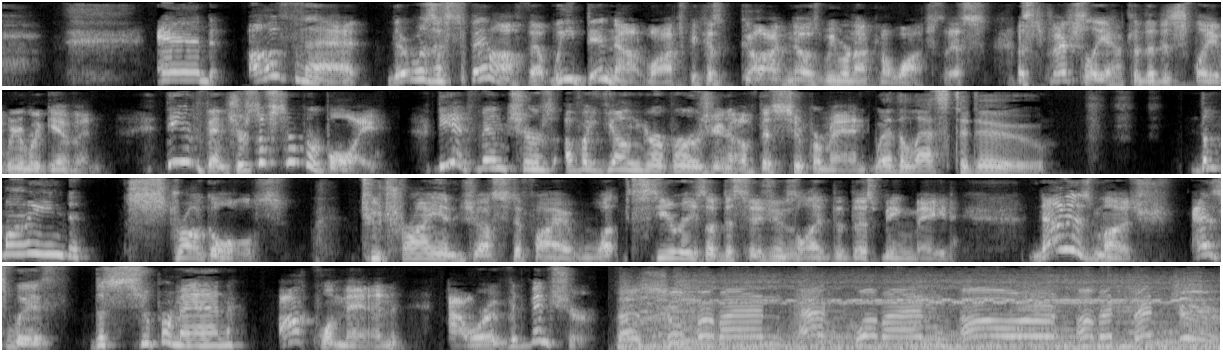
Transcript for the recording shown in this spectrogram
And of that, there was a spinoff that we did not watch because God knows we were not going to watch this, especially after the display we were given. The Adventures of Superboy. The adventures of a younger version of the Superman. With less to do. The mind struggles to try and justify what series of decisions led to this being made. Not as much as with the Superman Aquaman Hour of Adventure. The Superman Aquaman Hour of Adventure.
